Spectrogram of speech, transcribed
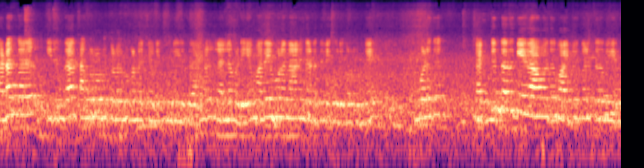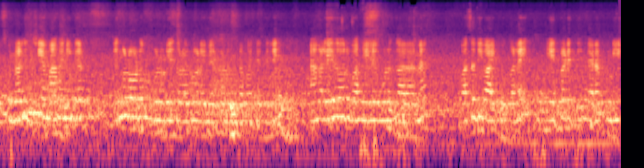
தடங்கள் இருந்தால் தங்களோடு தொடர்பு கொள்ள சொல்லி கூறியிருக்கிறார்கள். நல்லபடியும் அதே போல் நான் இந்த இடத்திலே கூறிக்கொள்கின்றேன் உங்களுக்கு கற்கின்றதுக்கு ஏதாவது வாய்ப்புகள் தேவை என்று சொன்னால் நிச்சயமாக நீங்கள் எங்களோடும் உங்களுடைய தொடர்புகளை மேற்கொள்கின்ற பட்சத்திலே நாங்கள் ஏதோ ஒரு வகையில் உங்களுக்கான வசதி வாய்ப்புகளை ஏற்படுத்தி தரக்கூடிய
